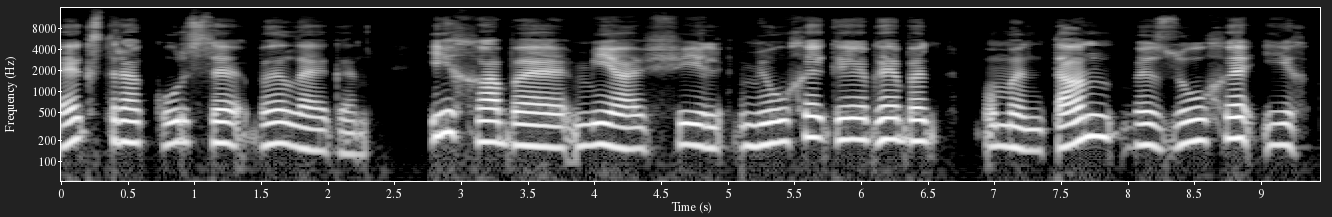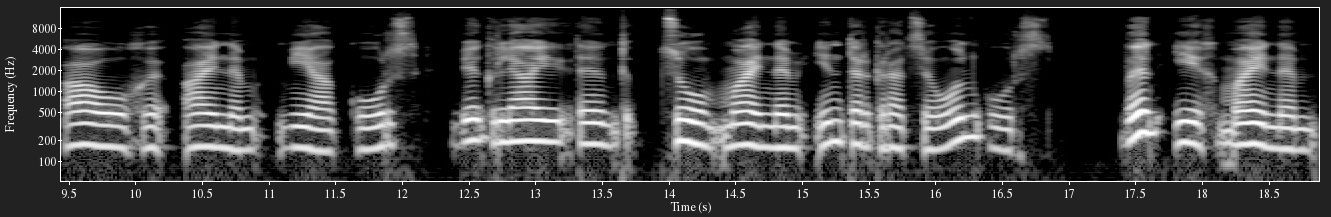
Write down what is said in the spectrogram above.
extra Kurse belegen. Ich habe mir viel Mühe gegeben. Momentan besuche ich auch einen MIA-Kurs begleitend zu meinem Integrationskurs. Wenn ich meinen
